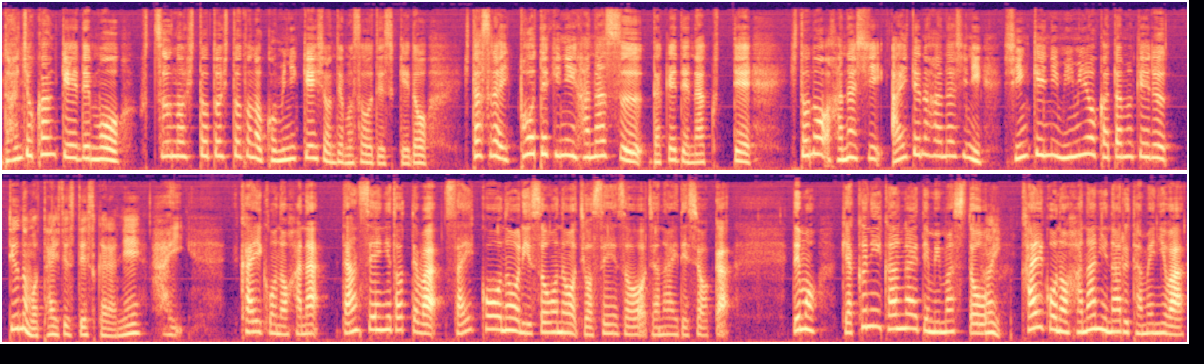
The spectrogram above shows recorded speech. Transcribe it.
男女関係でも普通の人と人とのコミュニケーションでもそうですけどひたすら一方的に話すだけでなくて人の話相手の話に真剣に耳を傾けるっていうのも大切ですからね。はい介護の花男性にとっては最高の理想の女性像じゃないでしょうか。でも逆に考えてみますと、はい、介護の花になるためには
